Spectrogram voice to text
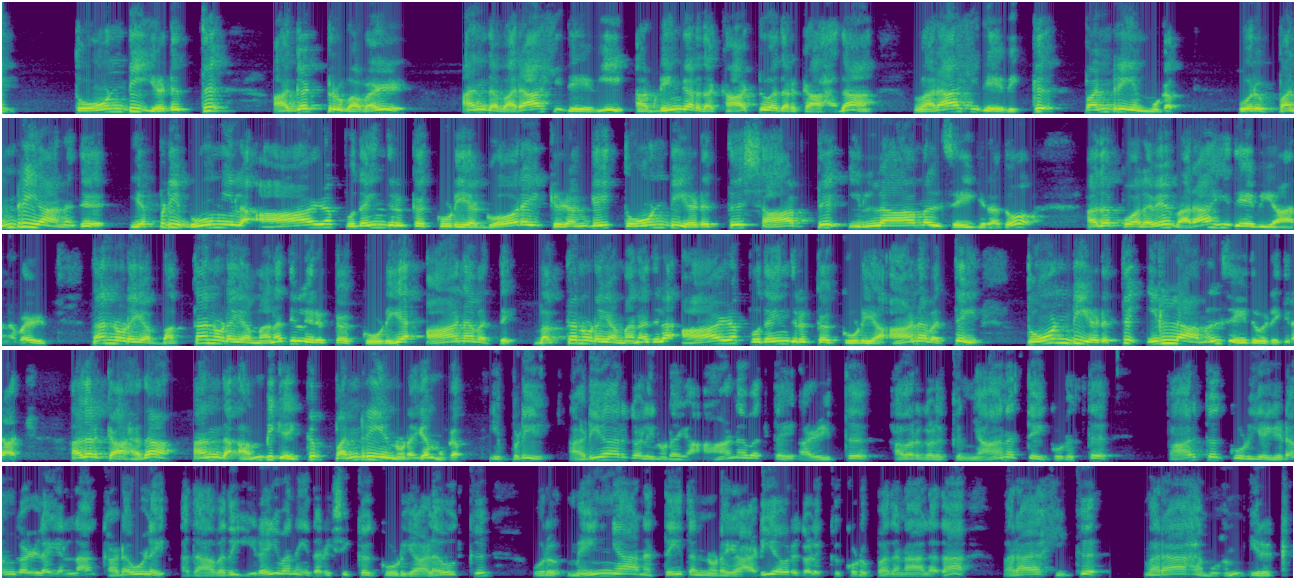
தோண்டி எடுத்து அகற்றுபவள் அந்த வராகி தேவி அப்படிங்கிறத காட்டுவதற்காக தான் வராகி தேவிக்கு பன்றியின் முகம். ஒரு பன்றியானது எப்படி பூமியில ஆழ புதைந்திருக்கக்கூடிய கோரை கிழங்கை தோண்டி எடுத்து சாப்பிட்டு இல்லாமல் செய்கிறதோ அதை போலவே வராகி தேவியானவள் தன்னுடைய பக்தனுடைய மனதில் இருக்கக்கூடிய ஆணவத்தை பக்தனுடைய மனதில ஆழ புதைந்திருக்கக்கூடிய ஆணவத்தை தோண்டி எடுத்து இல்லாமல் செய்து விடுகிறாள். அதற்காக தான் அந்த அம்பிகைக்கு பன்றியினுடைய முகம். இப்படி அடியார்களினுடைய ஆணவத்தை அழித்து அவர்களுக்கு ஞானத்தை கொடுத்து பார்க்கக்கூடிய இடங்கள்ல எல்லாம் கடவுளை அதாவது இறைவனை தரிசிக்கக்கூடிய அளவுக்கு ஒரு மெய்ஞானத்தை தன்னுடைய அடியவர்களுக்கு கொடுப்பதனாலதான் வராகிக்கு வராக முகம் இருக்கு.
